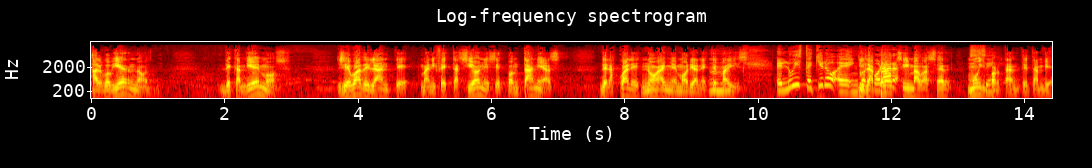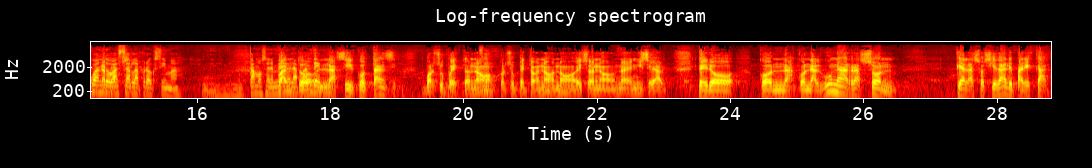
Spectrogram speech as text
al gobierno de Cambiemos llevó adelante manifestaciones espontáneas de las cuales no hay memoria en este país. Eh, Luis, te quiero eh, Y la incorporar. próxima va a ser muy Sí. importante también. ¿Cuándo va a ser la próxima? Estamos en el medio de la Cuando pandemia. las circunstancias, por supuesto, no, por supuesto, no, no, eso no, no es ni se habla. Pero con, con alguna razón que a la sociedad le parezca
